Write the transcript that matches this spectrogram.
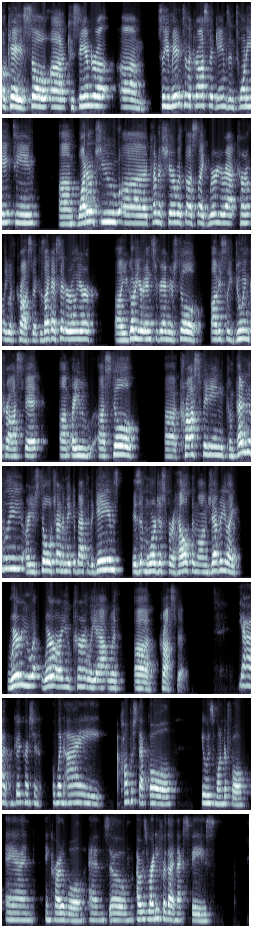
Okay, so uh, Kassandra, um, so you made it to the CrossFit Games in 2018. Um, why don't you uh, kind of share with us like where you're at currently with CrossFit? Because like I said earlier, uh, you go to your Instagram, you're still obviously doing CrossFit. Um, are you uh, still uh, CrossFitting competitively? Are you still trying to make it back to the games? Is it more just for health and longevity? Like where are you where are you currently at with uh, CrossFit? Yeah, good question. When I accomplished that goal, it was wonderful and incredible. And so I was ready for that next phase.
